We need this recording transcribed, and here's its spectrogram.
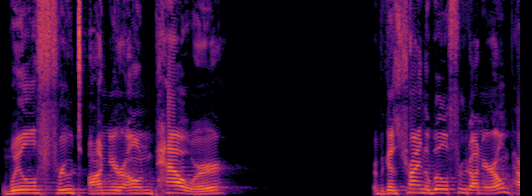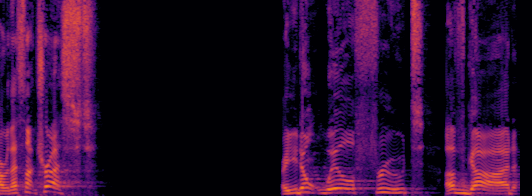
will fruit on your own power. Or because trying to will fruit on your own power, that's not trust. Or you don't will fruit of God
